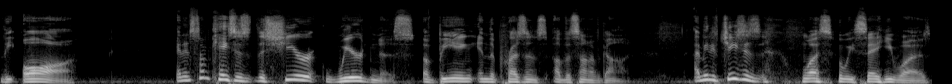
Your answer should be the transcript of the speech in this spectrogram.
the awe, and in some cases, the sheer weirdness of being in the presence of the Son of God. I mean, if Jesus was who we say he was,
